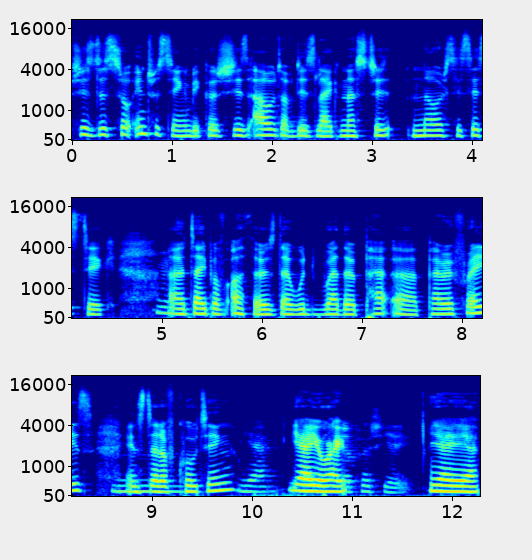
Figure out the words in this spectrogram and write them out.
she's just so interesting because she's out of this like narci- narcissistic uh, type of authors that would rather pa- uh, paraphrase instead of quoting. Yeah. Yeah, you're right. appreciate. Yeah, yeah.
